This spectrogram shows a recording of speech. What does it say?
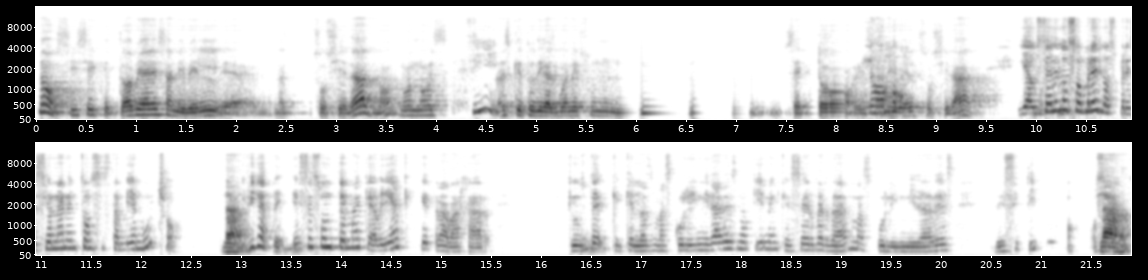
no, sí, sí, que todavía es a nivel eh, sociedad, ¿no? No, no es, no es que tú digas, bueno, es un sector, es a nivel sociedad. Y a ustedes los hombres los presionan entonces también mucho. Y fíjate, ese es un tema que habría que, trabajar, que usted, que, las masculinidades no tienen que ser, ¿verdad? Masculinidades de ese tipo. O sea,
